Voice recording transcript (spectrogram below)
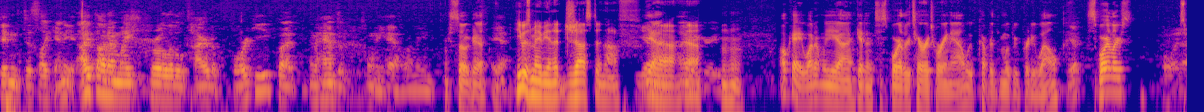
didn't dislike any. I thought I might grow a little tired of Forky, but in the hands of Tony Hale, I mean, So good. yeah. He was maybe in it just enough. Yeah, I yeah. agree. hmm Okay, why don't we uh, get into spoiler territory now? We've covered the movie pretty well. Yep. Spoilers. Spoilers.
